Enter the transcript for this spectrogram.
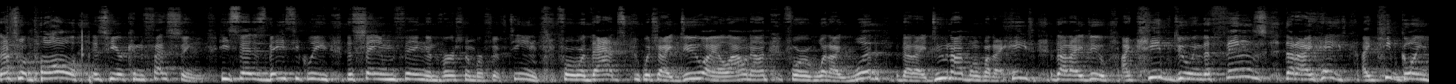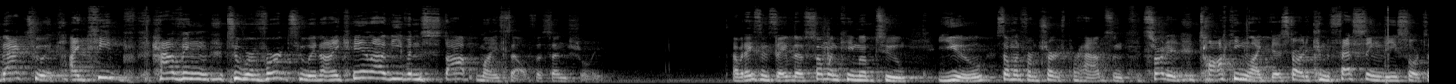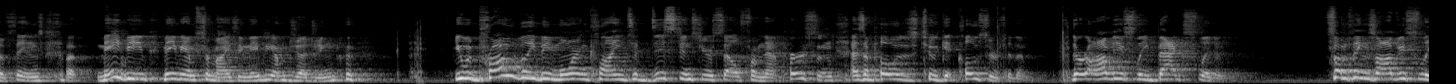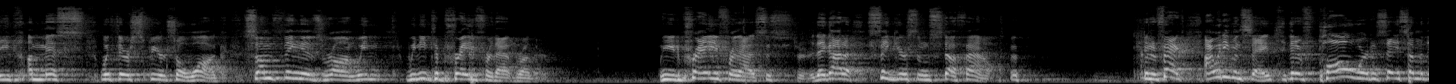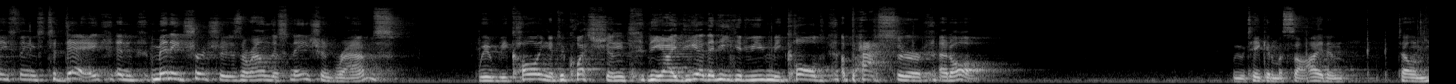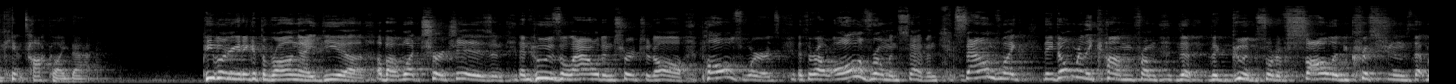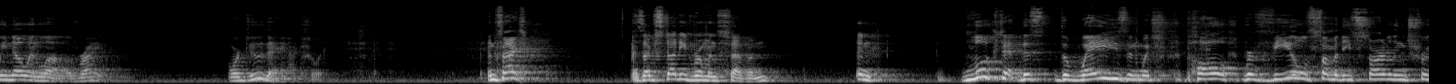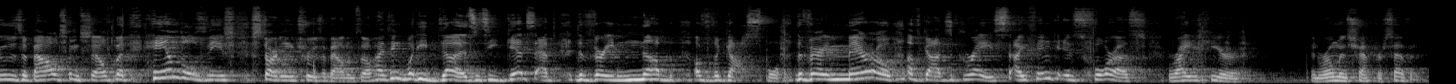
That's what Paul is here confessing. He says basically the same thing in verse number 15. For that which I do, I allow not. For what I would, that I do not. But what I hate, that I do. I keep doing the things that I hate. I keep going back to it. I keep having to revert to it. And I cannot even stop myself, essentially. I would hasten to say that if someone came up to you, someone from church perhaps, and started talking like this, started confessing these sorts of things, uh, maybe, maybe I'm surmising, maybe I'm judging. you would probably be more inclined to distance yourself from that person as opposed to get closer to them. They're obviously backslidden. Something's obviously amiss with their spiritual walk. Something is wrong. We, we need to pray for that brother. We need to pray for that sister. They got to figure some stuff out. And in fact, I would even say that if Paul were to say some of these things today in many churches around this nation, perhaps, we would be calling into question the idea that he could even be called a pastor at all. We would take him aside and tell him, You can't talk like that. People are going to get the wrong idea about what church is and, and who's allowed in church at all. Paul's words throughout all of Romans 7 sound like they don't really come from the, the good, sort of solid Christians that we know and love, right? Or do they actually? In fact, as I've studied Romans 7, and looked at this the ways in which Paul reveals some of these startling truths about himself, but handles these startling truths about himself. I think what he does is he gets at the very nub of the gospel, the very marrow of God's grace, I think is for us right here in Romans chapter 7.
